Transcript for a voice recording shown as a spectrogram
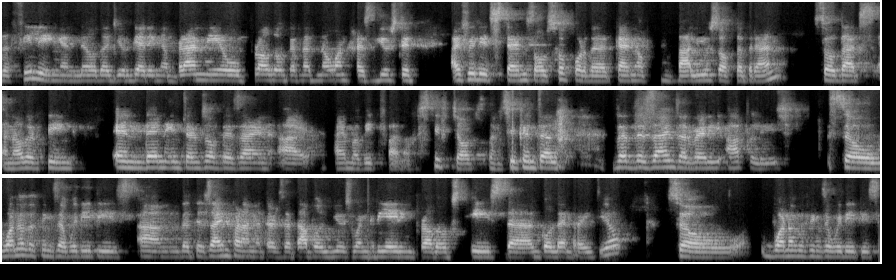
the feeling and know that you're getting a brand new product and that no one has used it, I feel it stands also for the kind of values of the brand. So that's another thing. And then in terms of design, I, I'm a big fan of Steve Jobs. As you can tell, the designs are very Apple-ish. So one of the things that we did is um, the design parameters that Apple use when creating products is the golden ratio. So one of the things that we did is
